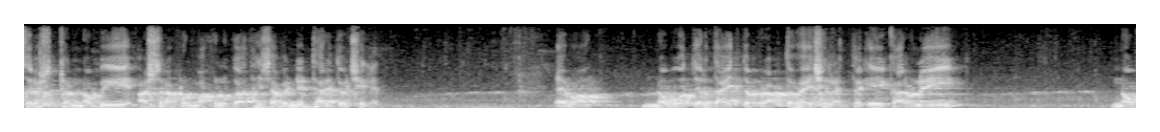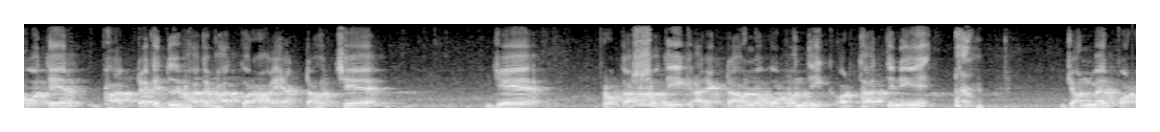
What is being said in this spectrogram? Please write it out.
শ্রেষ্ঠ নবী আশরাফুল মখলুকাত হিসাবে নির্ধারিত ছিলেন এবং নবতের দায়িত্ব প্রাপ্ত হয়েছিলেন। তো এই কারণেই নবতের ভাগটাকে দুই ভাগে ভাগ করা হয়। একটা হচ্ছে যে প্রকাশ্য দিক আর একটা হলো গোপন দিক। অর্থাৎ তিনি জন্মের পর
